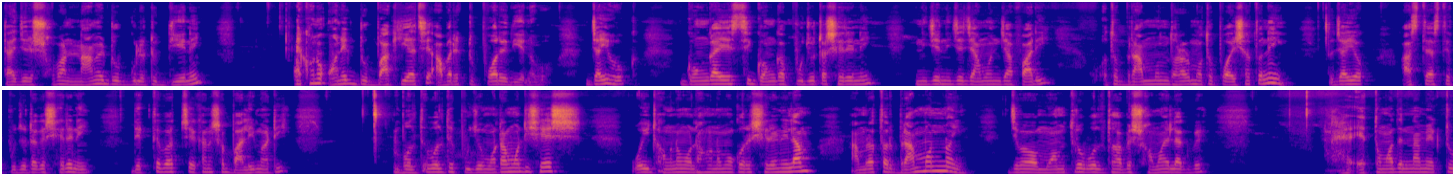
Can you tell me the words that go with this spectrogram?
তাই যে সবার নামে ডুবগুলো একটু দিয়ে নেই এখনও অনেক ডুব বাকি আছে, আবার একটু পরে দিয়ে নেব। যাই হোক, গঙ্গায় এসছি, গঙ্গা পুজোটা সেরে নেই। নিজে নিজে যেমন যা পারি, অত ব্রাহ্মণ ধরার মতো পয়সা তো নেই। তো যাই হোক, আস্তে আস্তে পুজোটাকে সেরে নেই। দেখতে পাচ্ছ এখানে সব বালি মাটি। বলতে বলতে পুজো মোটামুটি শেষ। ওই ঢংনমো ঢংনমো করে সেরে নিলাম। আমরা তো আর ব্রাহ্মণ নই। যে বাবা মন্ত্র বলতে হবে, সময় লাগবে। তোমাদের নামে একটু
